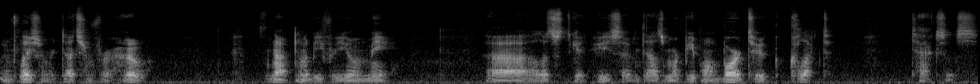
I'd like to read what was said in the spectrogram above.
inflation reduction for who? It's not gonna be for you and me. Uh, let's get 87,000 more people on board to collect taxes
